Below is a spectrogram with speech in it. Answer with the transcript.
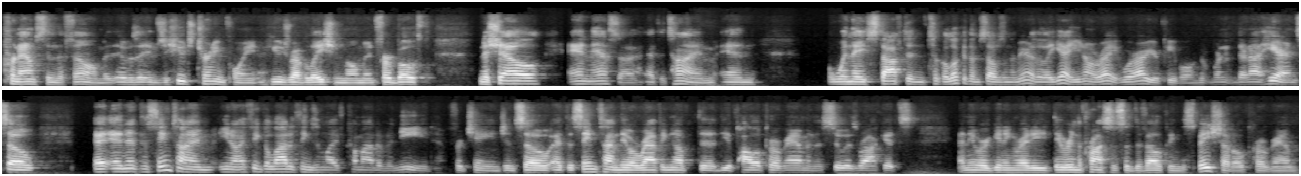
pronounced in the film. It, it, was it was a huge turning point, a huge revelation moment for both Nichelle and NASA at the time. And when they stopped and took a look at themselves in the mirror, they're like, "Yeah, you know, right? Where are your people? We're, they're not here." And so, and at the same time, you know, I think a lot of things in life come out of a need for change. And so, at the same time, they were wrapping up the the Apollo program and the Suez rockets, and they were getting ready. They were in the process of developing the space shuttle program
